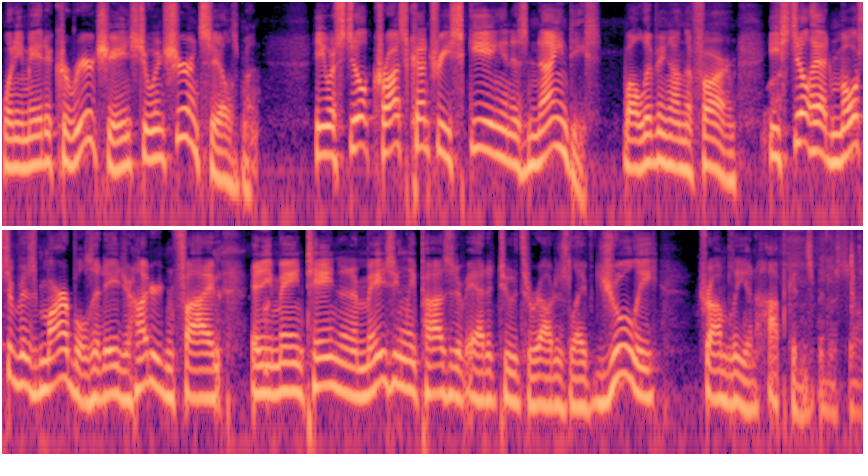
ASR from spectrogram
when he made a career change to insurance salesman. He was still cross country skiing in his 90s while living on the farm. He still had most of his marbles at age 105, and he maintained an amazingly positive attitude throughout his life. Julie Trombley and Hopkins, Minnesota.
